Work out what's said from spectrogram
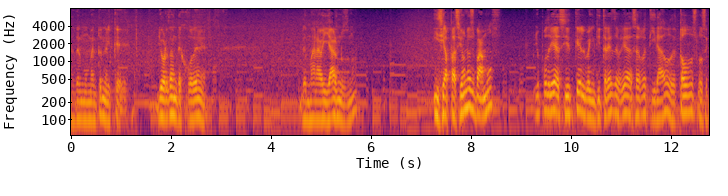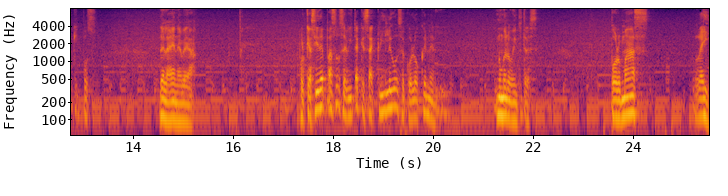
desde el momento en el que Jordan dejó de, de maravillarnos, ¿no? Y si a pasiones vamos, yo podría decir que el 23 debería de ser retirado de todos los equipos de la NBA. Porque así de paso se evita que Sacrílego se coloque en el número 23. Por más rey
